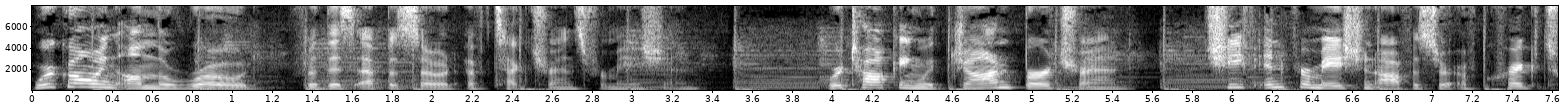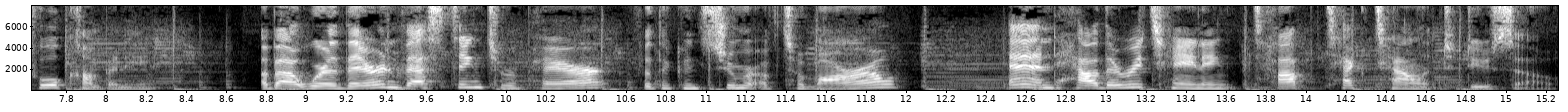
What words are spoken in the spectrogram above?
We're going on the road for this episode of Tech Transformation. We're talking with John Bertrand, Chief Information Officer of Kreg Tool Company, about where they're investing to prepare for the consumer of tomorrow and how they're retaining top tech talent to do so.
